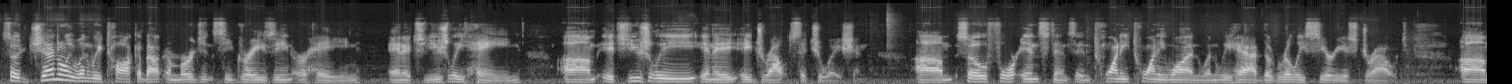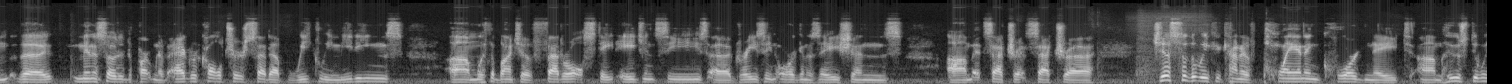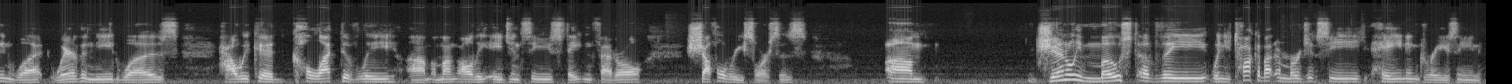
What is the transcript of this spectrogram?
So generally when we talk about emergency grazing or haying and it's usually haying um, it's usually in a, a drought situation. Um, so for instance in 2021 when we had the really serious drought um, the minnesota department of agriculture set up weekly meetings um, with a bunch of federal, state agencies, uh, grazing organizations, um, et cetera, et cetera, just so that we could kind of plan and coordinate um, who's doing what, where the need was, how we could collectively, um, among all the agencies, state and federal, shuffle resources. Um, generally, most of the, when you talk about emergency haying and grazing,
